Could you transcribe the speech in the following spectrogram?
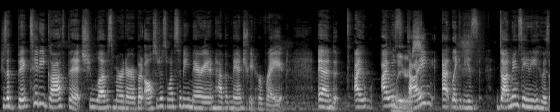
She's a big titty goth bitch who loves murder but also just wants to be married and have a man treat her right. And I I was Layers. dying at like these Don Mancini, who is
